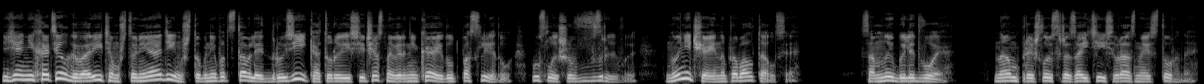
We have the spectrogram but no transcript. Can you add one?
Я не хотел говорить им, что не один, чтобы не подставлять друзей, которые сейчас наверняка идут по следу, услышав взрывы, но нечаянно проболтался. Со мной были двое. Нам пришлось разойтись в разные стороны.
